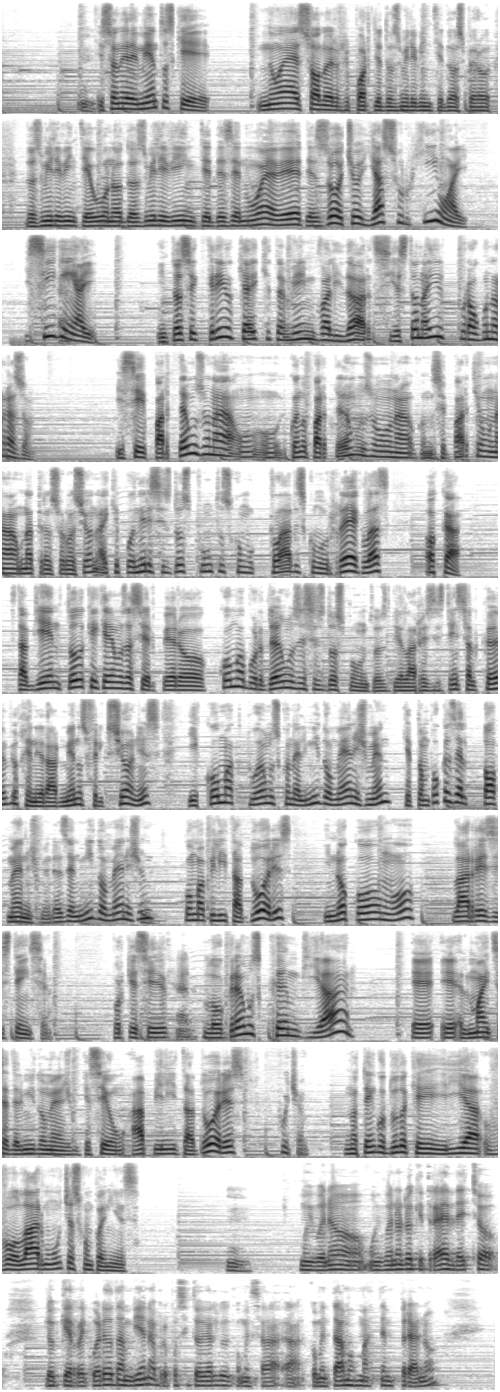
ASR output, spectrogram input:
E são elementos que não é só o reporte de 2022, pero 2021, 2020, 19, 18 surgiram aí. E seguem é. aí. Então, eu creio que há que também validar se estão aí por alguma razão. E se partamos una, partamos una, se parte uma uma transformação, há que pôr esses dois pontos como claves, como regras. Ok, está bem, tudo o que queremos fazer, pero como abordamos esses dois pontos? De la resistência ao cambio, generar menos fricciones, e como actuamos com o middle management, que tampouco é o top management, é o middle management como habilitadores e não como la resistência, Porque se logramos cambiar eh, o mindset do middle management, que são habilitadores, pucha, no tengo duda que iría volar muchas compañías. Mm. Muy bueno, muy bueno lo que traes. De hecho, lo que recuerdo también a propósito de algo que ah, comentábamos más temprano,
